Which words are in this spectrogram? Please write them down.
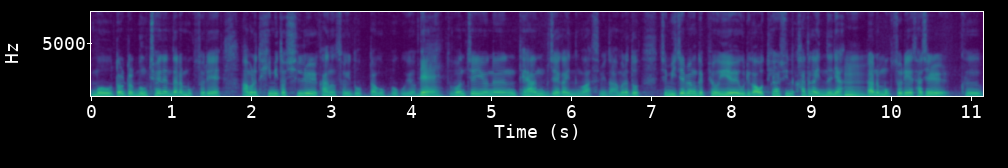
뭐 똘똘 뭉쳐야 된다는 목소리에 아무래도 힘이 더 실릴 가능성이 높다고 보고요. 네. 두 번째 이유는 대 안부재가 있는 것 같습니다. 아무래도 지금 이재명 대표 이외에 우리가 어떻게 할 수 있는 카드가 있느냐라는 음. 목소리에 사실 그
